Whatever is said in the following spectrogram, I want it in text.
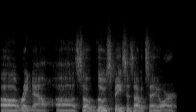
uh, right now. Uh, so those spaces, I would say, are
